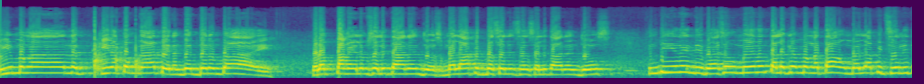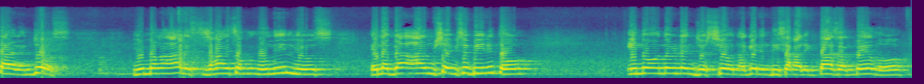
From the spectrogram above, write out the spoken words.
Eh, yung mga nagkinatok natin, ang ganda ng bahay, walang pakialam salita ng Diyos, malapit ba sa, sa salita ng Diyos? Hindi rin, di ba? So, mayroon talaga mga taong malapit sa salita ng Diyos. Yung mga honest, saka sa Cornelius, eh, nag-a-arm siya. Ibig sabihin nito, in-honor ng Diyos yun. Again, hindi sa kaligtasan, pero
